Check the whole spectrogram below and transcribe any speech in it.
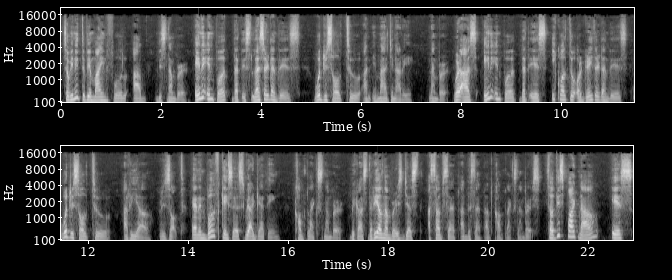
So we need to be mindful of this number. Any input that is lesser than this would result to an imaginary number. Whereas any input that is equal to or greater than this would result to a real result. And in both cases, we are getting complex number because the real number is just a subset of the set of complex numbers. So this part now is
